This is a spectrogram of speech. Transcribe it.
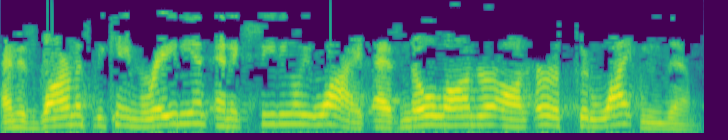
and his garments became radiant and exceedingly white, as no longer on earth could whiten them.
